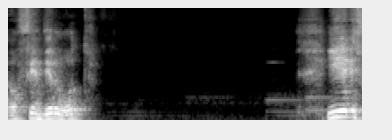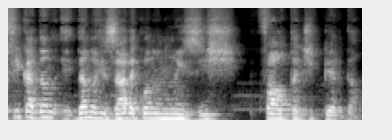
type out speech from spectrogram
ofender o outro. E ele fica dando, dando risada quando não existe falta de perdão.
